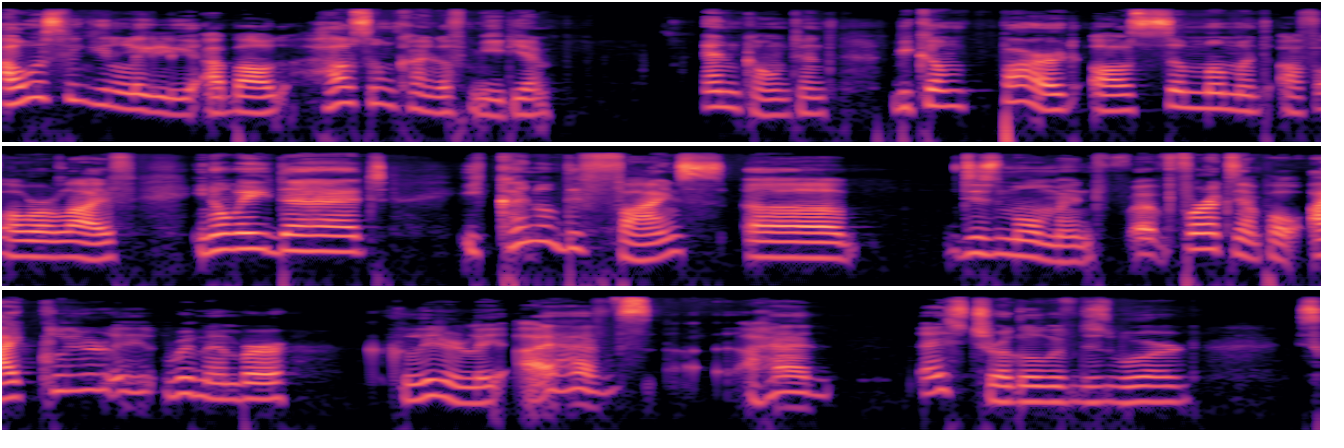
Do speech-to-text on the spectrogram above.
I was thinking lately about how some kind of media and content become part of some moment of our life in a way that it kind of defines uh, this moment. Uh, for example, I clearly remember clearly I have I had I struggle with this word. It's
